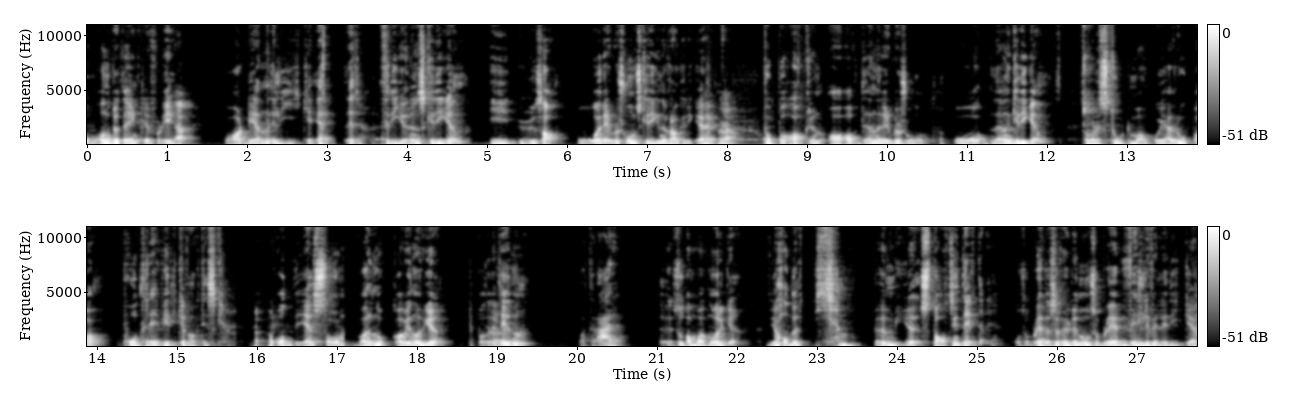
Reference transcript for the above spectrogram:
omhandlet, egentlig. Fordi Ja. var den like etter frigjøringskrigen i USA og revolusjonskrigen i Frankrike? Ja. På bakgrunn av den revolusjonen og den krigen så var det stort manko i Europa på trevirke, faktisk. Og det som var nok av i Norge på den tiden, var trær. Så Norge de hadde kjempemye statsinntekter. de. Og så ble det selvfølgelig noen som ble veldig, veldig rike.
